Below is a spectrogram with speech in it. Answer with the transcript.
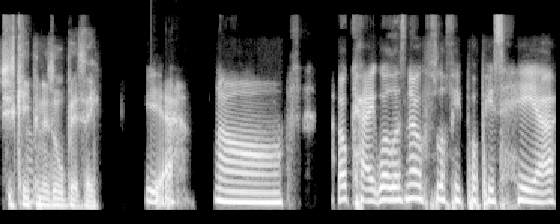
She's keeping us all busy. Yeah. Oh, okay. Well, there's no fluffy puppies here.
